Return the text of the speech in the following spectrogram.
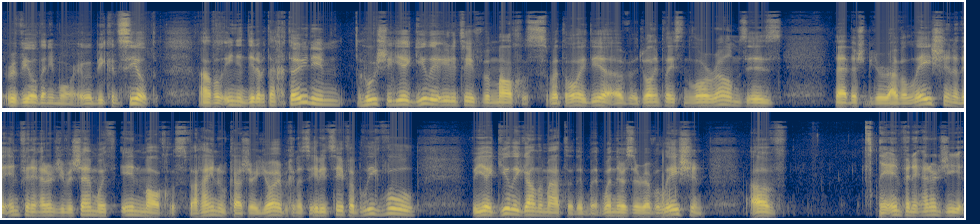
revealed anymore. It would be concealed. But the whole idea of a dwelling place in the lower realms is that there should be a revelation of the infinite energy of Hashem within Malchus. When there's a revelation of the infinite energy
